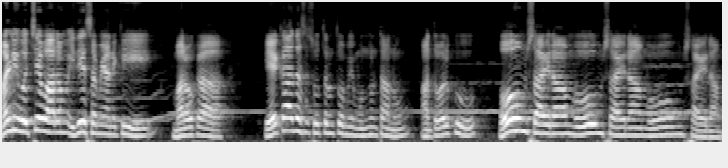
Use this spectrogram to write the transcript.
మళ్ళీ వచ్చే వారం ఇదే సమయానికి మరొక ఏకాదశ సూత్రంతో మీ ముందుంటాను. అంతవరకు ఓం సాయిరామ్ ఓం సాయిరామ్ ఓం సాయిరామ్.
